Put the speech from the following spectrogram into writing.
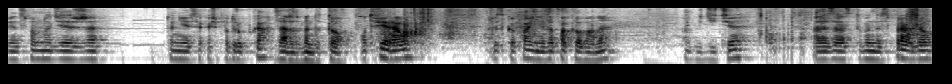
więc mam nadzieję, że to nie jest jakaś podróbka. Zaraz będę to otwierał. Wszystko fajnie zapakowane, jak widzicie, ale zaraz to będę sprawdzał.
